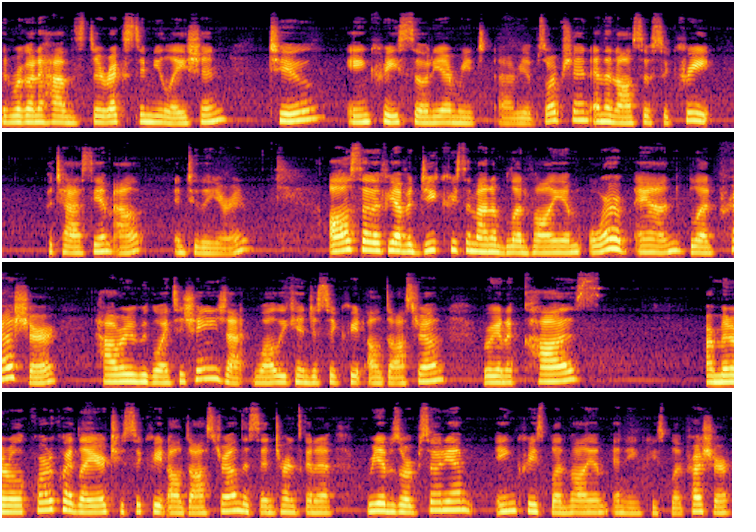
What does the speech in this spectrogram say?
then we're going to have this direct stimulation to increase sodium re, uh, reabsorption and then also secrete potassium out into the urine. Also, if you have a decreased amount of blood volume or and blood pressure, how are we going to change that? Well, we can just secrete aldosterone. We're going to cause our mineralocorticoid layer to secrete aldosterone. This in turn is going to reabsorb sodium, increase blood volume, and increase blood pressure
